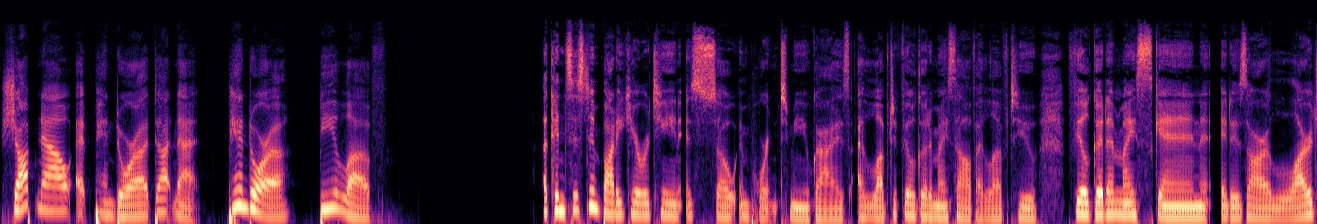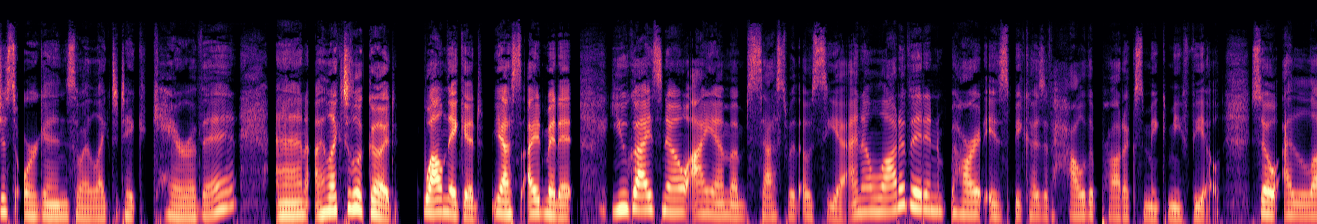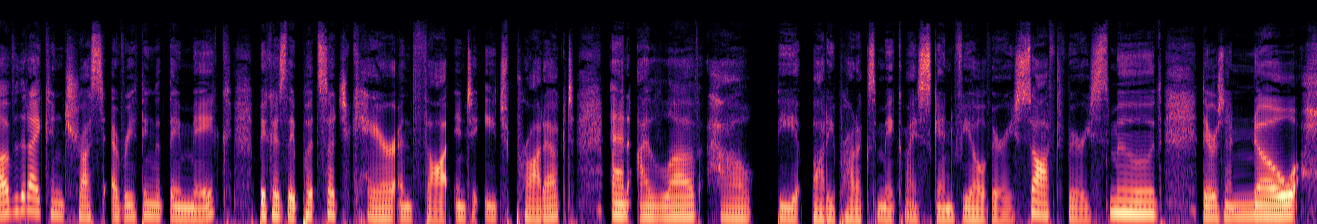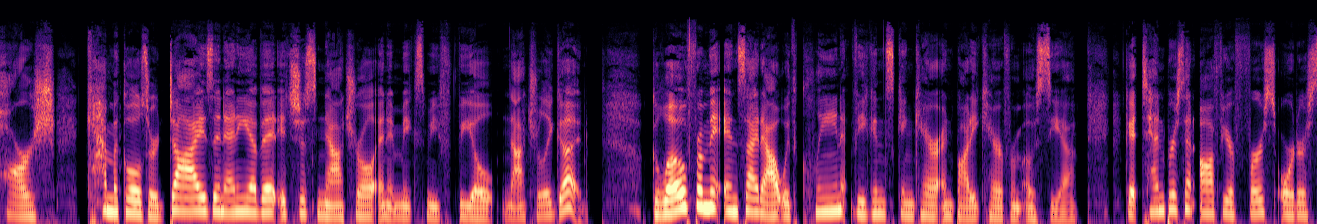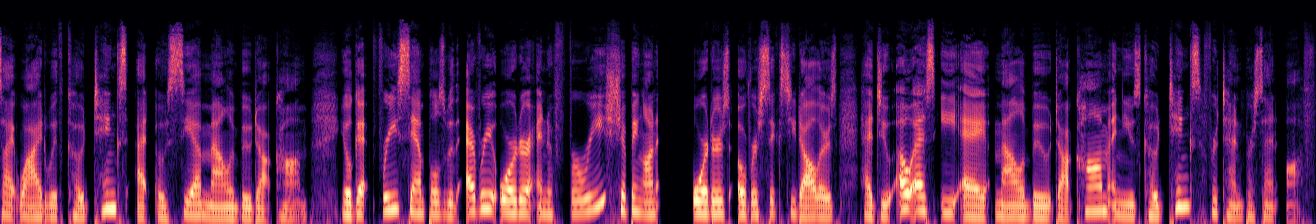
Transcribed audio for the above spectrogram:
Shop now at pandora.net. Pandora, be love. A consistent body care routine is so important to me, you guys. I love to feel good in myself. I love to feel good in my skin. It is our largest organ, so I like to take care of it and I like to look good while naked. Yes, I admit it. You guys know I am obsessed with Osea, and a lot of it in part is because of how the products make me feel. So I love that I can trust everything that they make because they put such care and thought into each product, and I love how the body products make my skin feel very soft, very smooth. There's no harsh chemicals or dyes in any of it. It's just natural and it makes me feel naturally good. Glow from the inside out with clean vegan skincare and body care from Osea. Get 10% off your first order site wide with code TINX at OseaMalibu.com. You'll get free samples with every order and free shipping on orders over $60. Head to OSEAMalibu.com and use code TINX for 10% off.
